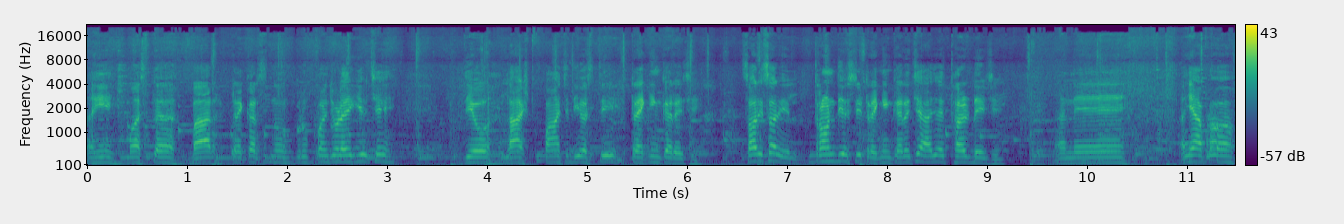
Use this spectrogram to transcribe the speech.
અહીં મસ્ત બાર ટ્રેકર્સનું ગ્રુપ પણ જોડાઈ ગયું છે. જેઓ લાસ્ટ પાંચ દિવસથી ટ્રેકિંગ કરે છે. સોરી સોરી ત્રણ દિવસથી ટ્રેકિંગ કરે છે. આજે થર્ડ ડે છે. અને અહીંયા આપણો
